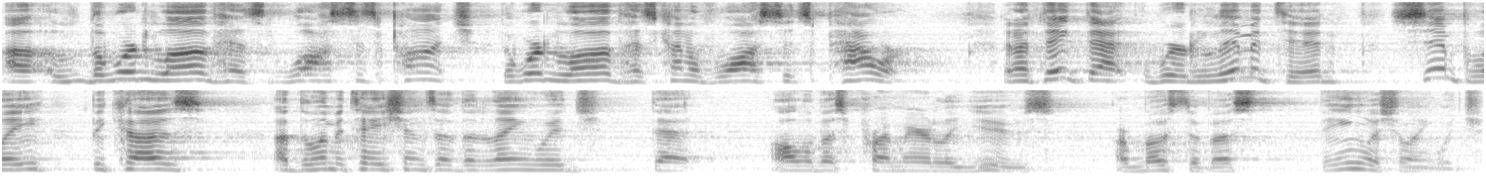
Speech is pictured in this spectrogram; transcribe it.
Uh, the word love has lost its punch. The word love has kind of lost its power. And I think that we're limited simply because of the limitations of the language that all of us primarily use, or most of us, the English language.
